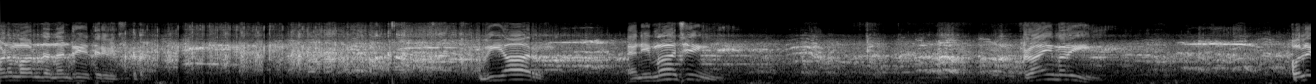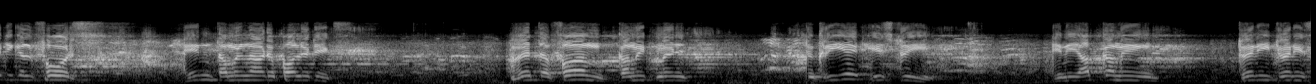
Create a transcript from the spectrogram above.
மனமார்ந்த நன்றியை தெரிவிச்சுக்கிறேன். We are an emerging primary political force in Tamil Nadu politics with a firm commitment to create history in the upcoming 2026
